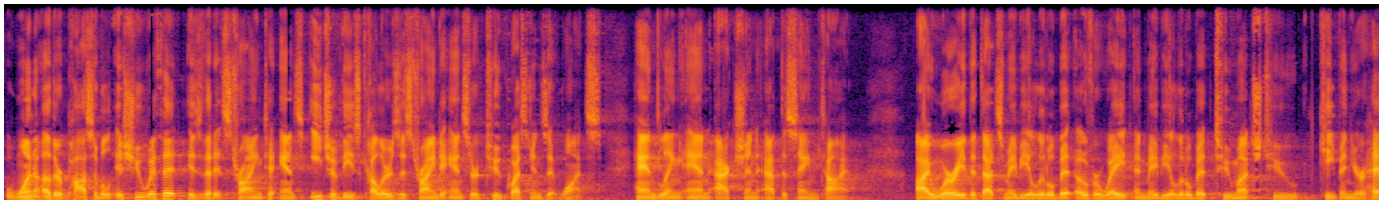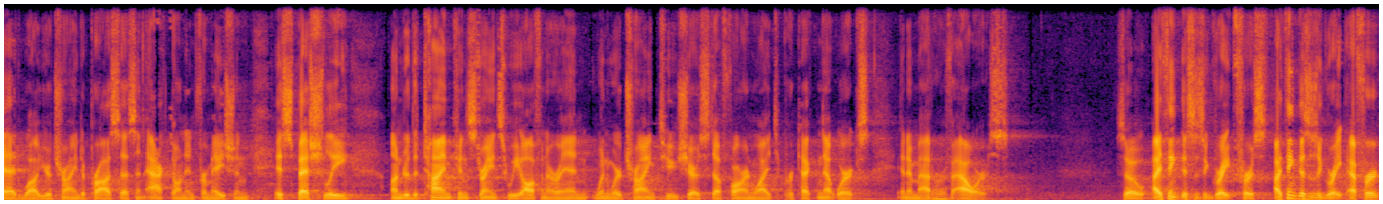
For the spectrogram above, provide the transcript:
one other possible issue with it is that it's trying to answer, each of these colors is trying to answer two questions at once, handling and action at the same time. I worry that that's maybe a little bit overweight and maybe a little bit too much to keep in your head while you're trying to process and act on information, especially under the time constraints we often are in when we're trying to share stuff far and wide to protect networks in a matter of hours. So I think this is a great first, I think this is a great effort.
